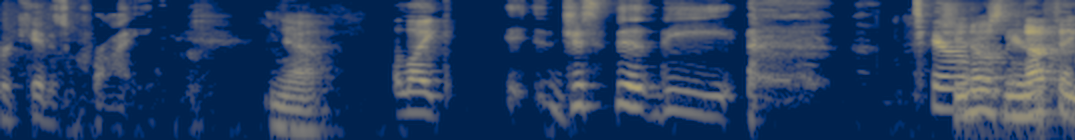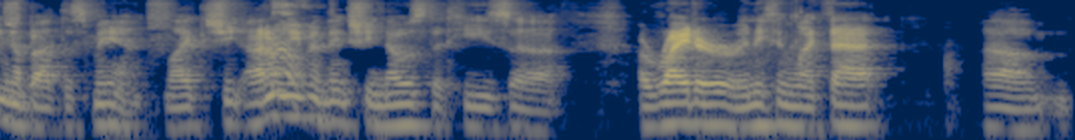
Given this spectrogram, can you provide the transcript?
her kid is crying. yeah Like, just the the. she knows nothing about this man like she i don't No. even think she knows that he's uh, a writer or anything like that um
